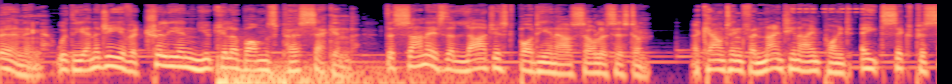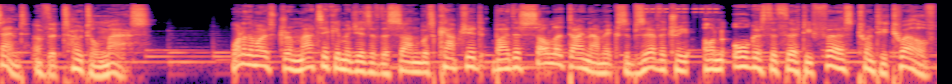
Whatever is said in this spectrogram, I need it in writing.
Burning with the energy of a trillion nuclear bombs per second, the Sun is the largest body in our solar system, accounting for 99.86% of the total mass. One of the most dramatic images of the Sun was captured by the Solar Dynamics Observatory on August 31, 2012,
